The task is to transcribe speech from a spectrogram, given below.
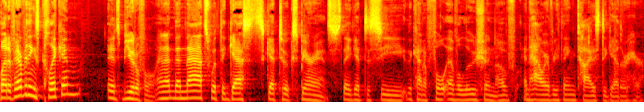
but if everything's clicking it's beautiful and then that's what the guests get to experience they get to see the kind of full evolution of and how everything ties together here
